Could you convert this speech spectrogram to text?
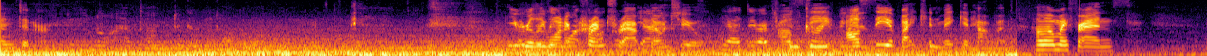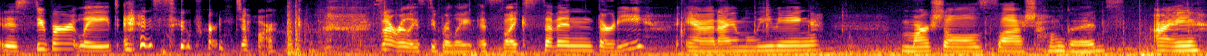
And dinner. Do you not have time to go eat You I really, really want a want crunch wrap, yeah. don't you? Yeah, I do. I've I'll see. I'll see if I can make it happen. Hello, my friends. It is super late and super dark. It's not really super late. It's like 7:30, and I am leaving Marshalls slash Home Goods. I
